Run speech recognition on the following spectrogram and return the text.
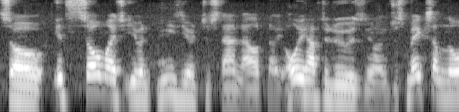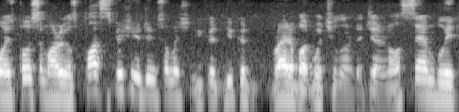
So it's so much even easier to stand out now. All you have to do is you know just make some noise, post some articles. Plus, especially you're doing so much, you could you could write about what you learned at General Assembly,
